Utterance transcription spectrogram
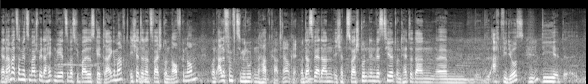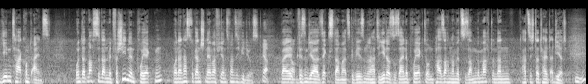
Ja, damals haben wir zum Beispiel, da hätten wir jetzt sowas wie Baldur's Gate 3 gemacht. Ich hätte dann zwei Stunden aufgenommen und alle 15 Minuten einen Hardcut. Mhm. Ja, okay. Und das wäre dann, ich habe zwei Stunden investiert und hätte dann ähm, acht Videos, Mhm. die jeden Tag kommt eins. Und das machst du dann mit verschiedenen Projekten und dann hast du ganz schnell mal 24 Videos. Ja. Weil Ja, okay. wir sind ja sechs damals gewesen und dann hatte jeder so seine Projekte und ein paar Sachen haben wir zusammen gemacht und dann hat sich das halt addiert. Mhm.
